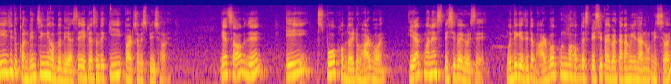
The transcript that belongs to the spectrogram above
এই যিটো কনভিনচিংলি শব্দ দি আছে এইটো আচলতে কি পাৰ্টছ অফ স্পীচ হয়? ইয়াত চাওক যে এই স্প'ক শব্দ এইটো ভাৰ্ভ হয়। ইয়াক মানে স্পেচিফাই কৰিছে। গতিকে যেতিয়া ভাৰ্বক কোনোবা শব্দ স্পেচিফাই কৰে তাক আমি জানো নিশ্চয়।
